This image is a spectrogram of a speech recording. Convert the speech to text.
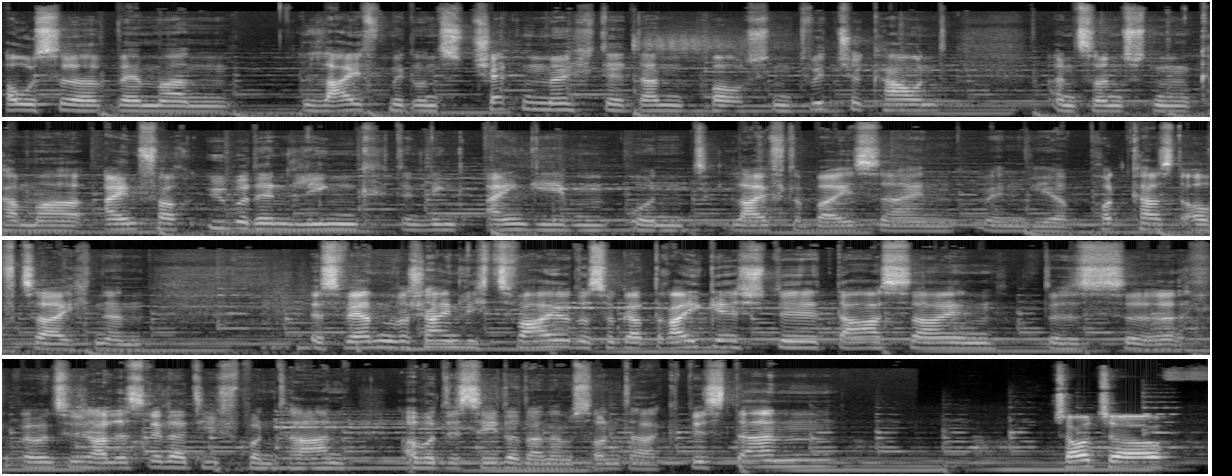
außer wenn man live mit uns chatten möchte, dann brauchst du einen Twitch-Account. Ansonsten kann man einfach über den Link, den Link eingeben und live dabei sein, wenn wir Podcast aufzeichnen. Es werden wahrscheinlich zwei oder sogar drei Gäste da sein. Das äh, bei uns ist alles relativ spontan, aber das seht ihr dann am Sonntag. Bis dann. Ciao, ciao.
